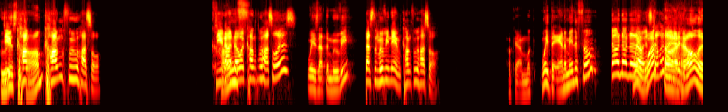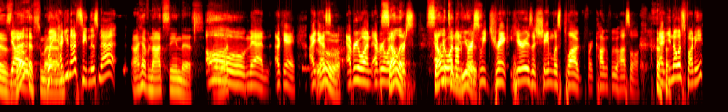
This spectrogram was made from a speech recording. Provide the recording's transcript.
Buddha's Dude, Kung, palm? Kung Fu Hustle. Do you not know what Kung Fu Hustle is? Wait, is that the movie? That's the movie name, Kung Fu Hustle. Okay, I'm looking. Wait, the animated film? No, no, no, Wait, no. It's what definitely the not animated. hell is Yo, this, man? Wait, have you not seen this, Matt? I have not seen this. What? Oh man. Okay. I guess Ooh. everyone, everyone Sell on it. first, Sell it to everyone the on viewers. first sweet drink. Here is a shameless plug for Kung Fu Hustle. And you know what's funny?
